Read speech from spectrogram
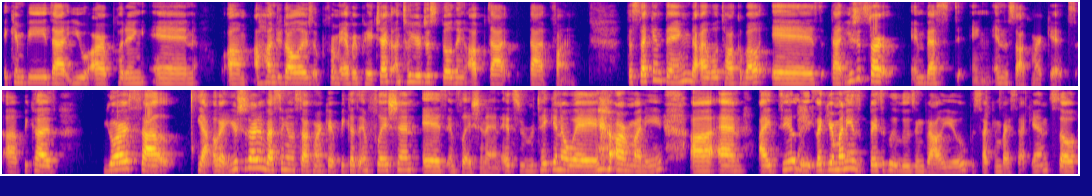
It can be that you are putting in um, $100 from every paycheck until you're just building up that, that fund. The second thing that I will talk about is that you should start investing in the stock markets uh, because your sal yeah okay you should start investing in the stock market because inflation is inflation and it's taking away our money uh, and ideally like your money is basically losing value second by second so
